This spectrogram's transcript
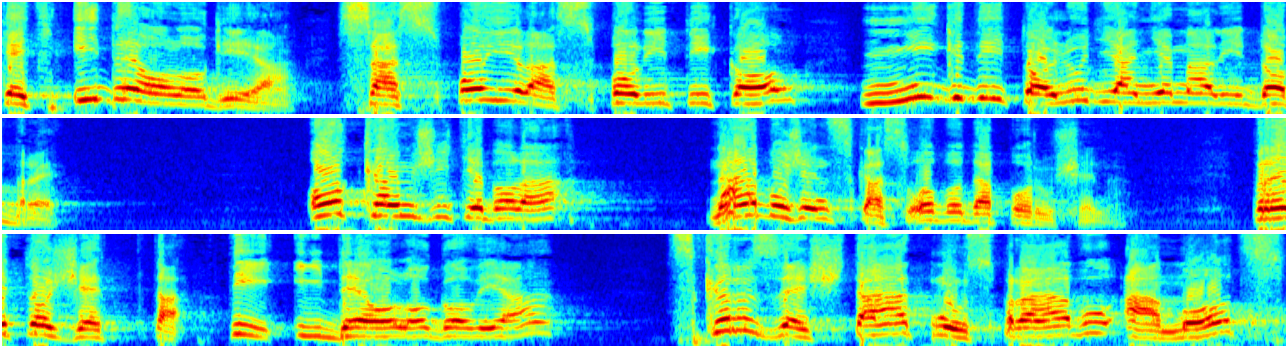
keď ideológia sa spojila s politikou, nikdy to ľudia nemali dobre. Okamžite bola náboženská sloboda porušená. Pretože tá, tí ideológovia skrze štátnu správu a moc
